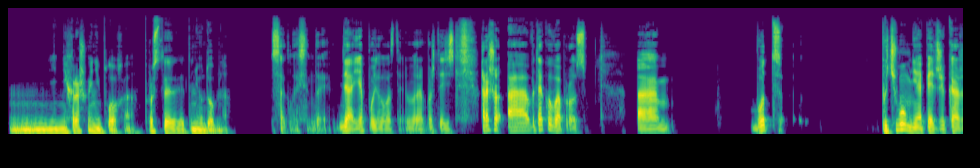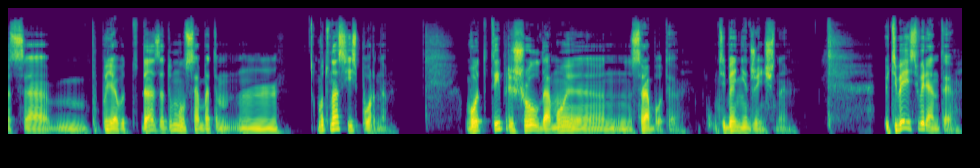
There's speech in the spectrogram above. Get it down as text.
не хорошо и не плохо. Просто это неудобно. Согласен, да. Да, я понял вас, ваш тезис. Хорошо, а вот такой вопрос. А, вот почему мне, опять же, кажется, я вот, да, задумался об этом. Вот у нас есть порно. Вот ты пришел домой э, с работы, у тебя нет женщины. У тебя есть варианты.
